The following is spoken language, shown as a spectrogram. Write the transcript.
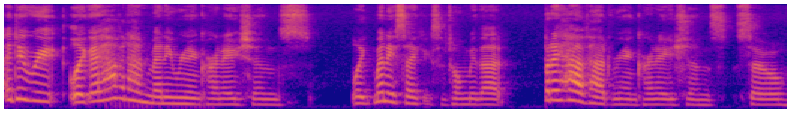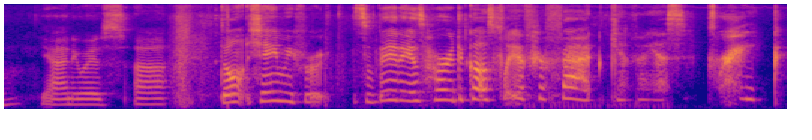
I do re like I haven't had many reincarnations, like many psychics have told me that, but I have had reincarnations, so yeah, anyways, uh, don't shame me for, Sabine is hard to cosplay if you're fat, give me a break.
